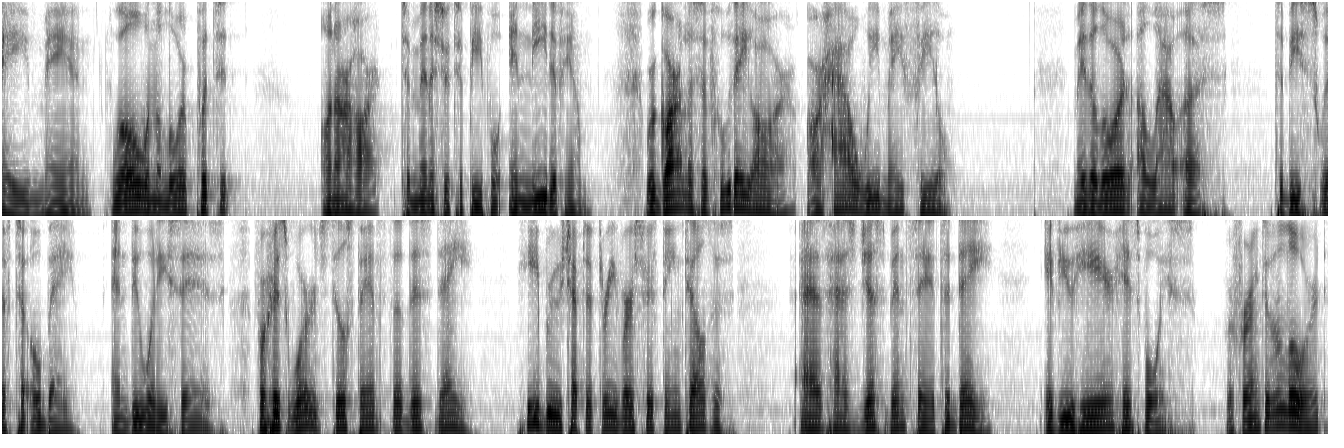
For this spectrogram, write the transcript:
Amen. Well, when the Lord puts it on our heart to minister to people in need of Him, regardless of who they are or how we may feel, may the Lord allow us to be swift to obey and do what He says for his word still stands to this day. Hebrews chapter 3 verse 15 tells us, as has just been said today, if you hear his voice, referring to the Lord,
